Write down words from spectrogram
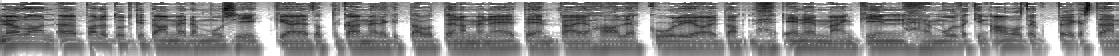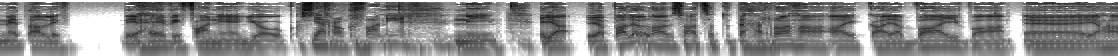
Me ollaan äh, paljon tutkitaan meidän musiikkia ja totta kai meidänkin tavoitteena menee eteenpäin ja haalia kuulijoita enemmänkin muutakin alalta kuin pelkästään metalli ja heavy-fanien joukosta. Ja rock-fanien. Niin. Ja, ja paljon ollaan satsattu tähän rahaa, aikaa ja vaivaa ja,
